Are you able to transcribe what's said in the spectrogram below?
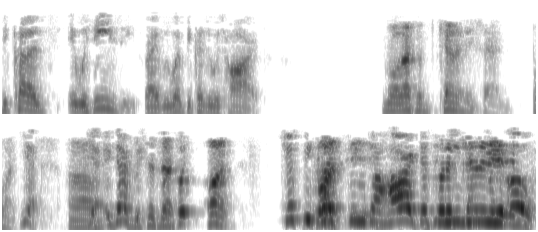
because it was easy, right? We went because it was hard. Well, that's what Kennedy said. But Yeah, um, yeah, exactly. Because But- but- but just because But- things are hard doesn't mean that Kennedy- like, oh,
